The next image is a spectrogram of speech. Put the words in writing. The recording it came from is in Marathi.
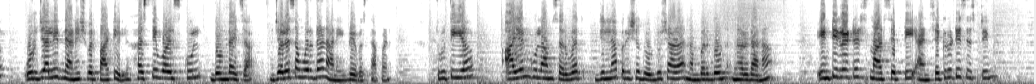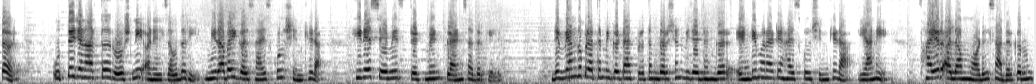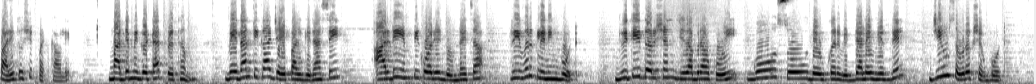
ऊर्जाली ज्ञानेश्वर पाटील हस्ती वर्ल्ड स्कूल दोंडायचा जलसंवर्धन आणि व्यवस्थापन. तृतीय आयन गुलाम सरवत जिल्हा परिषद उर्दू शाळा नंबर दोन Nardana. Integrated smart safety and security system. तर उत्तेजनार्थ Roshni Anil Chaudhari Mirabai girls high school Shindkheda हिने सेवेज ट्रीटमेंट प्लॅन सादर केले. दिव्यांग प्राथमिक गटात प्रथम Darshan Vijay Dhangar ND Marathe high school Shindkheda याने फायर अलार्म मॉडेल सादर करून पारितोषिक पटकावले. माध्यमिक गटात प्रथम Vedantika Jaypal Girase R D M P college Dondaicha river cleaning boat द्वितीय दर्शन जिजाबराव कोळी गो सो देवकर विद्यालय विरदेल जीव संरक्षक बोट.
